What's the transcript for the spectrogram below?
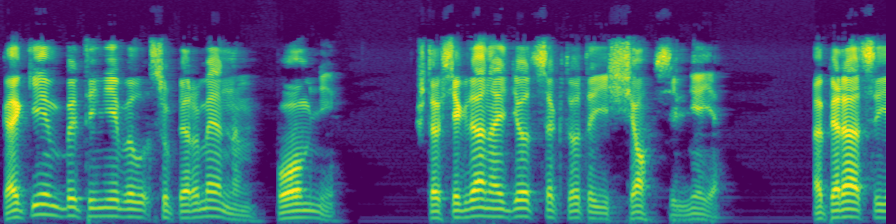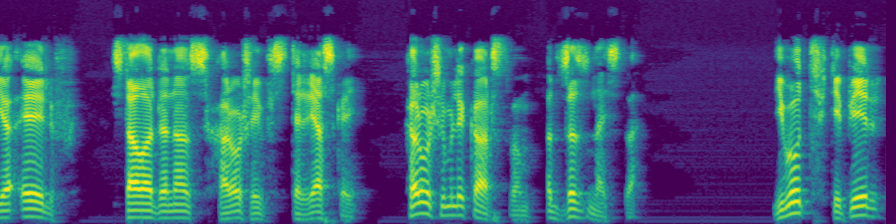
Каким бы ты ни был суперменом, помни, что всегда найдется кто-то еще сильнее. Операция «Эльф» стала для нас хорошей встряской хорошим лекарством от зазнайства. И вот теперь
